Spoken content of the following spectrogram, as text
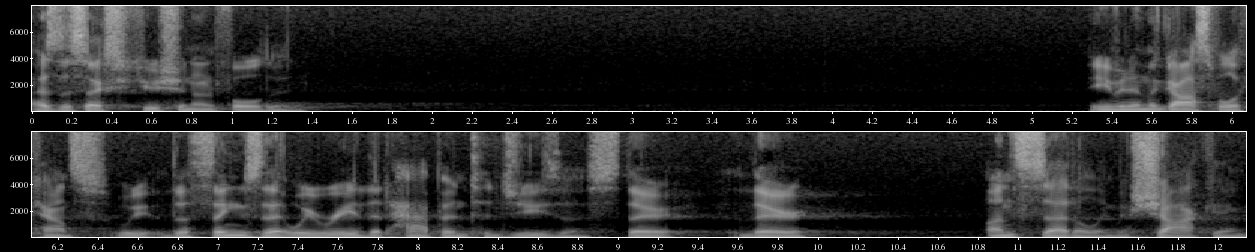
as this execution unfolded. Even in the gospel accounts, we, the things that we read that happened to Jesus, they're, they're unsettling, they're shocking.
